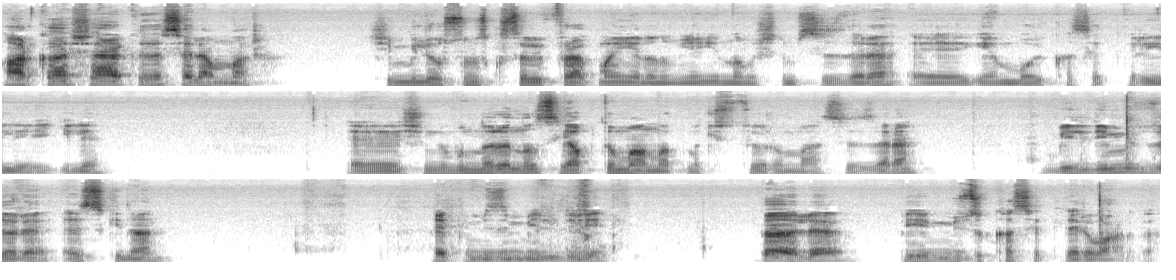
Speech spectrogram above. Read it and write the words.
Arkadaşlar herkese selamlar. Şimdi biliyorsunuz kısa bir fragman yayınlamıştım sizlere e, Game Boy kasetleriyle ilgili. E, şimdi bunları nasıl yaptığımı anlatmak istiyorum ben sizlere. Bildiğimiz üzere eskiden hepimizin bildiği böyle bir müzik kasetleri vardı.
